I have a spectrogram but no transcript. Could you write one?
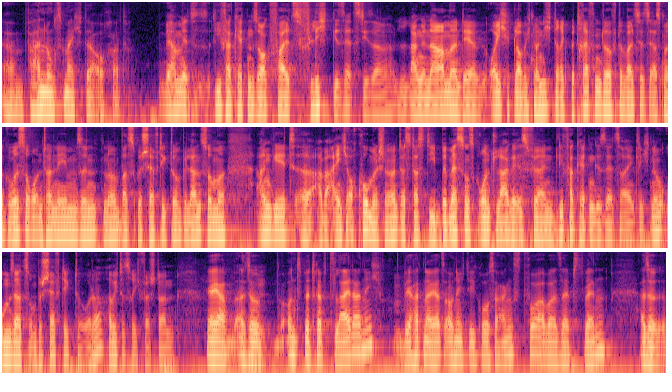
ähm, Verhandlungsmächte auch hat. Wir haben jetzt Lieferketten-Sorgfaltspflichtgesetz, dieser lange Name, der euch, glaube ich, noch nicht direkt betreffen dürfte, weil es jetzt erstmal größere Unternehmen sind, ne, was Beschäftigte und Bilanzsumme angeht. Äh, aber eigentlich auch komisch, ne, dass das die Bemessungsgrundlage ist für ein Lieferkettengesetz eigentlich, ne? Umsatz und Beschäftigte, oder? Habe ich das richtig verstanden? Ja, ja, also mhm. uns betrifft es leider nicht. Wir hatten da jetzt auch nicht die große Angst vor, aber selbst wenn, also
